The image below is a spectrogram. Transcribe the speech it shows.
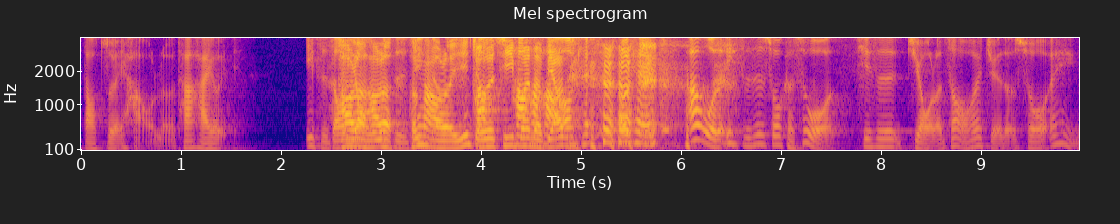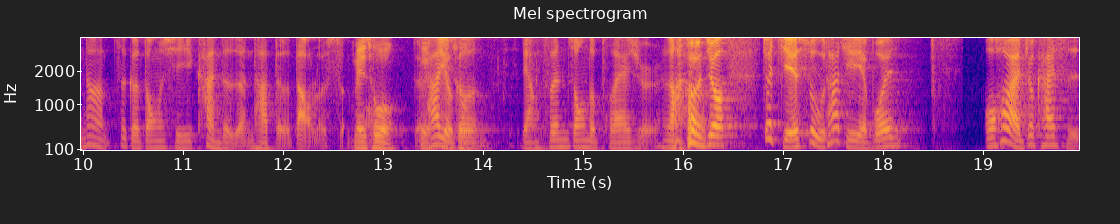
到最好了，他还有。一直都好了好了，很好了，已经九十七分了，不要 OK OK 啊！我的意思是说，可是我其实久了之后，我会觉得说，哎、欸，那这个东西看的人他得到了什么？没错，对，他有个两分钟的 pleasure，然后就就结束。他其实也不会。我后来就开始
